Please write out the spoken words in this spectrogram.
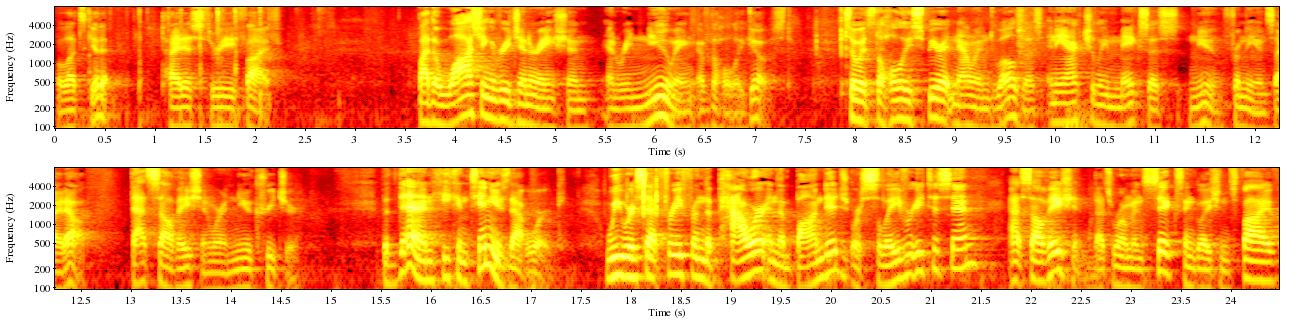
Well, let's get it. Titus 3:5. By the washing of regeneration and renewing of the Holy Ghost. So it's the Holy Spirit now indwells us, and he actually makes us new from the inside out. That's salvation. We're a new creature. But then he continues that work. We were set free from the power and the bondage or slavery to sin at salvation. That's Romans 6 and Galatians 5.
